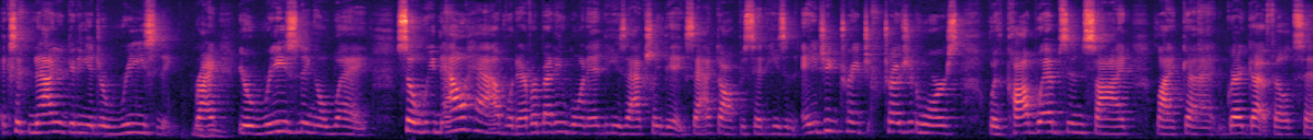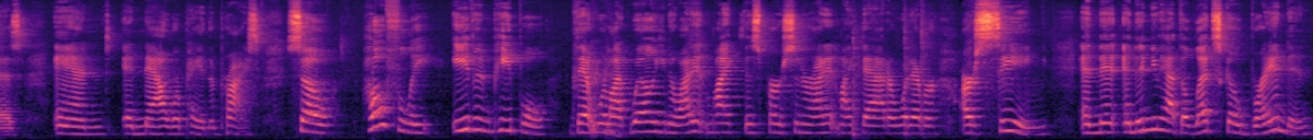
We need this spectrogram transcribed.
except now you're getting into reasoning, right? Mm-hmm. You're reasoning away. So we now have what everybody wanted. He's actually the exact opposite. He's an aging Trojan horse with cobwebs inside, like uh, Greg Gutfeld says and and now we're paying the price. So hopefully even people that were like, well, you know, I didn't like this person or I didn't like that or whatever are seeing and then and then you have the Let's Go Brandon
